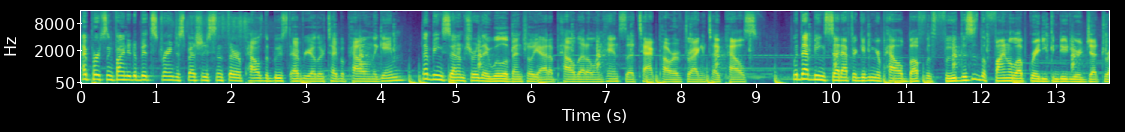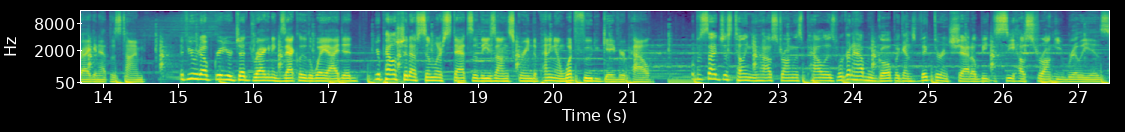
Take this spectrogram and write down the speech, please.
I personally find it a bit strange, especially since there are pals to boost every other type of pal in the game. That being said, I'm sure they will eventually add a pal that'll enhance the attack power of dragon type pals. With that being said, after giving your pal a buff with food, this is the final upgrade you can do to your Jetragon at this time. If you were to upgrade your Jetragon exactly the way I did, your pal should have similar stats to these on screen depending on what food you gave your pal. But besides just telling you how strong this pal is, we're to have him go up against Victor and Shadowbeak to see how strong he really is.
